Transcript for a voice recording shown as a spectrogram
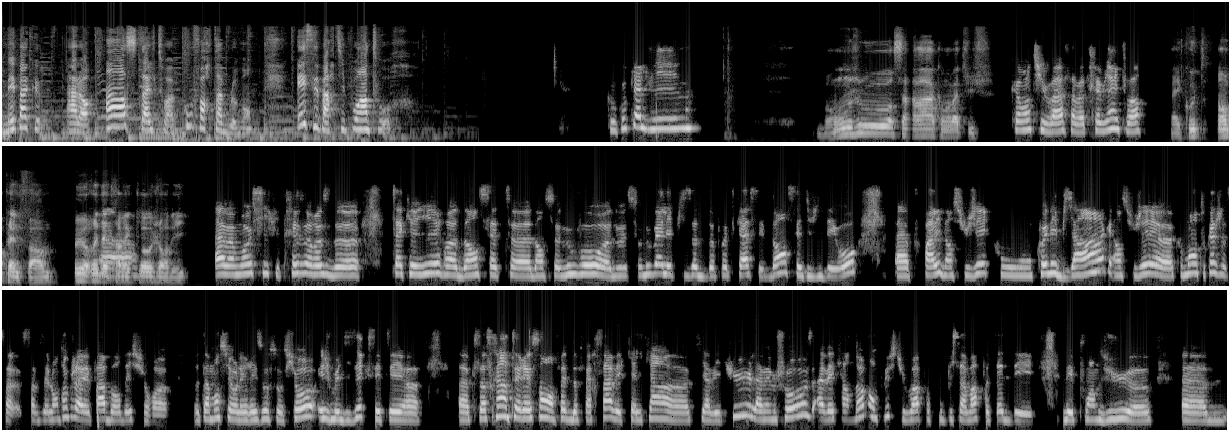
mais pas que. Alors installe-toi confortablement et c'est parti pour un tour. Coucou Calvin. Bonjour Sarah, comment vas-tu? Comment tu vas? Ça va très bien et toi? Bah écoute, en pleine forme. Heureux d'être avec toi aujourd'hui. Ah bah moi aussi, je suis très heureuse de t'accueillir dans cette dans ce nouveau ce nouvel épisode de podcast et dans cette vidéo euh, pour parler d'un sujet qu'on connaît bien, un sujet euh, que moi en tout cas ça, ça, faisait longtemps que j'avais pas abordé sur euh, notamment sur les réseaux sociaux et je me disais que c'était euh, euh, que ça serait intéressant en fait de faire ça avec quelqu'un qui a vécu la même chose, avec un homme en plus, tu vois, pour qu'on puisse avoir peut-être des, des points de vue euh,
